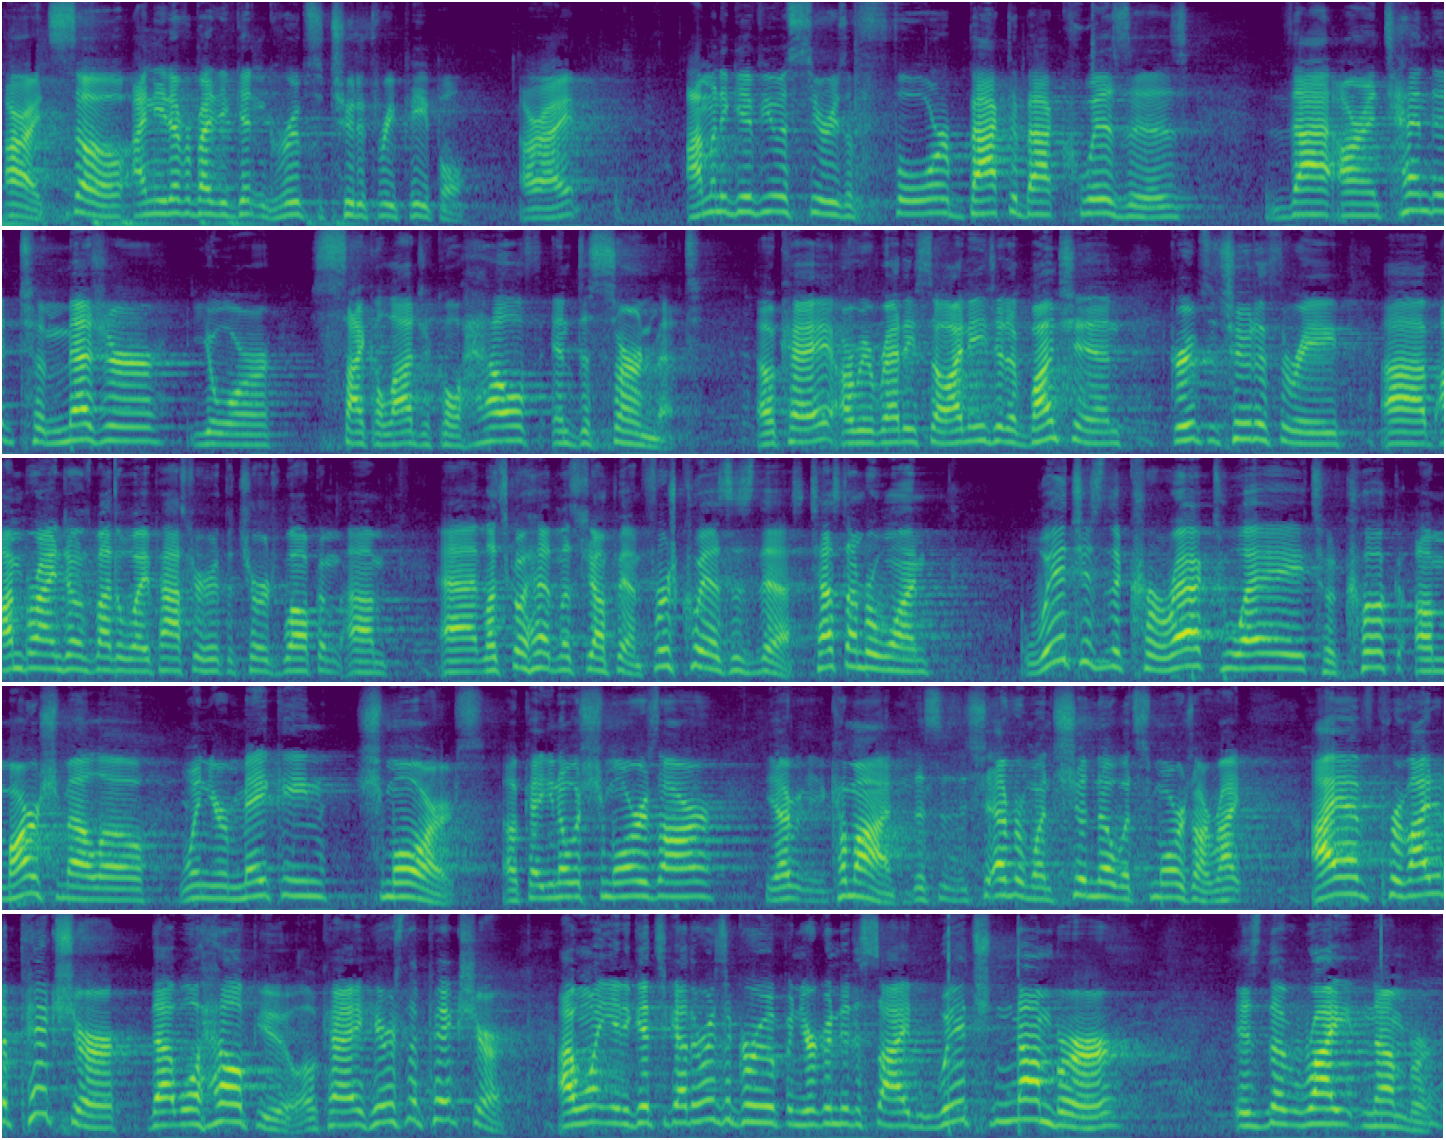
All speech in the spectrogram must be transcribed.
All right, so I need everybody to get in groups of two to three people. All right? I'm going to give you a series of four back to back quizzes that are intended to measure your psychological health and discernment. Okay? Are we ready? So I need you to bunch in groups of two to three. Uh, I'm Brian Jones, by the way, pastor here at the church. Welcome. Um, uh, let's go ahead and let's jump in. First quiz is this test number one Which is the correct way to cook a marshmallow when you're making s'mores? Okay, you know what s'mores are? Yeah, come on, this is everyone should know what s'mores are, right? I have provided a picture that will help you, okay? Here's the picture. I want you to get together as a group and you're going to decide which number is the right number.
